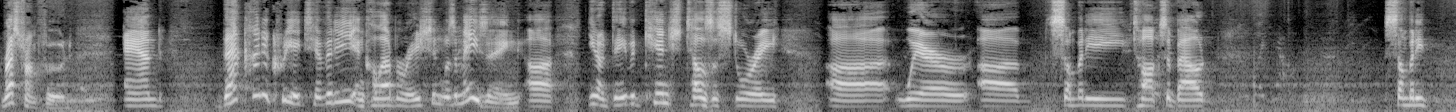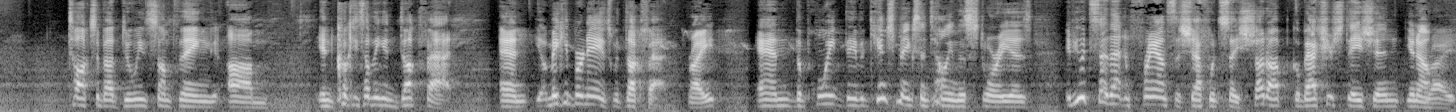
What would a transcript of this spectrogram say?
restaurant food. And that kind of creativity and collaboration was amazing. Uh, you know, David Kinch tells a story uh, where uh, somebody talks about somebody talks about doing something um, in cooking something in duck fat and you know, making béarnaise with duck fat, right? And the point David Kinch makes in telling this story is if you had said that in France, the chef would say, shut up, go back to your station, you know. Right,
